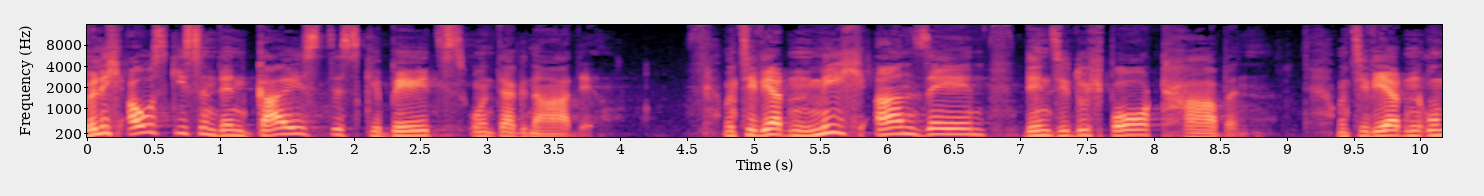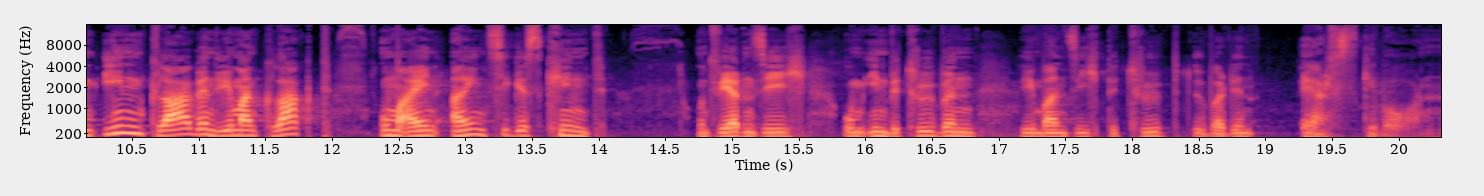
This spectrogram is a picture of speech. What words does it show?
Will ich ausgießen den Geist des Gebets und der Gnade und sie werden mich ansehen, den sie durchbohrt haben. Und sie werden um ihn klagen, wie man klagt, um ein einziges Kind. Und werden sich um ihn betrüben, wie man sich betrübt über den Erstgeborenen.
